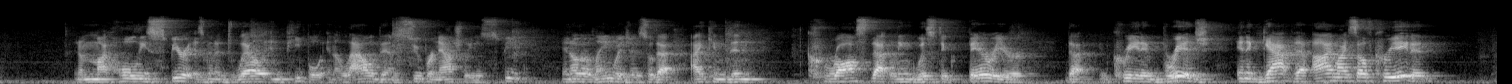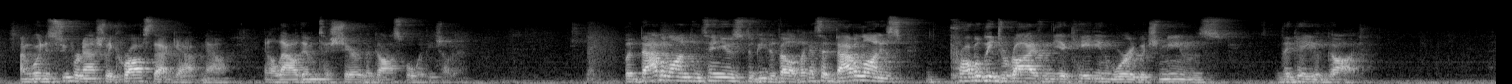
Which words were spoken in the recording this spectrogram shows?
My Holy Spirit is going to dwell in people and allow them supernaturally to speak in other languages so that I can then cross that linguistic barrier that create a bridge in a gap that I myself created. I'm going to supernaturally cross that gap now and allow them to share the gospel with each other. But Babylon continues to be developed. Like I said, Babylon is probably derived from the Akkadian word which means the gate of God.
